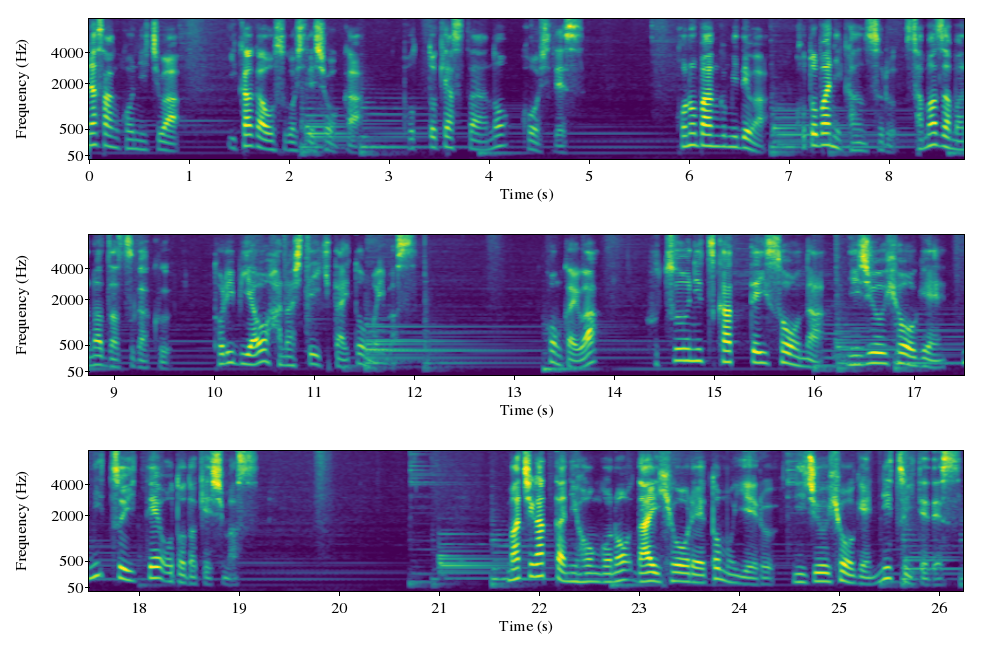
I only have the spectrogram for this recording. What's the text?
皆さんこんにちは。いかがお過ごしでしょうか。ポッドキャスターの講師です。この番組では言葉に関するさまざまな雑学トリビアを話していきたいと思います。今回は普通に使っていそうな二重表現についてお届けします。間違った日本語の代表例ともいえる二重表現についてです。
